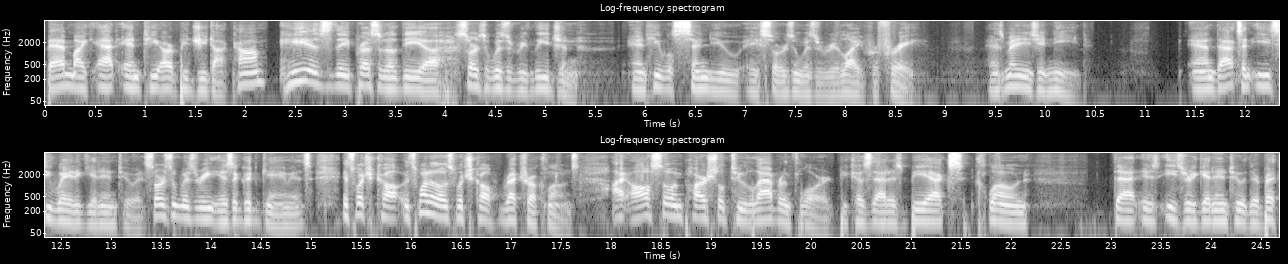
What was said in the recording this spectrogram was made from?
Bad Mike at ntrpg.com. He is the president of the uh, Swords and Wizardry Legion, and he will send you a Swords and Wizardry Light for free, as many as you need and that's an easy way to get into it. Swords and Wizardry is a good game. It's it's what you call it's one of those what you call retro clones. I also am partial to Labyrinth Lord because that is BX clone that is easier to get into. There, but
